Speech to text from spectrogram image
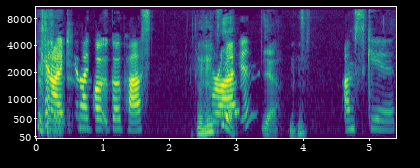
That's Can I can I go go past Mhm. Brian? Yeah. I'm scared.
